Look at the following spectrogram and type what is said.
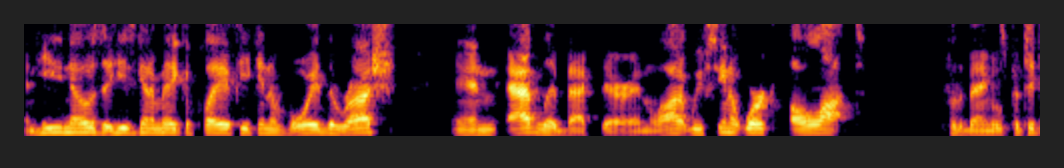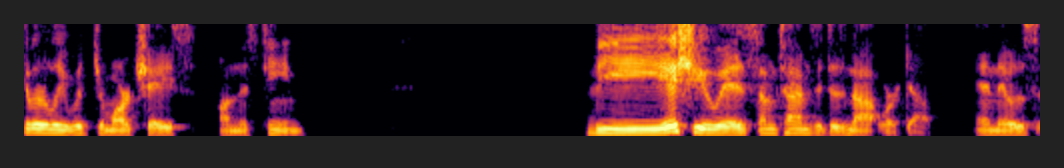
and he knows that he's going to make a play if he can avoid the rush and ad lib back there. And a lot of we've seen it work a lot for the Bengals, particularly with Ja'Marr Chase on this team. The issue is sometimes it does not work out, and those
